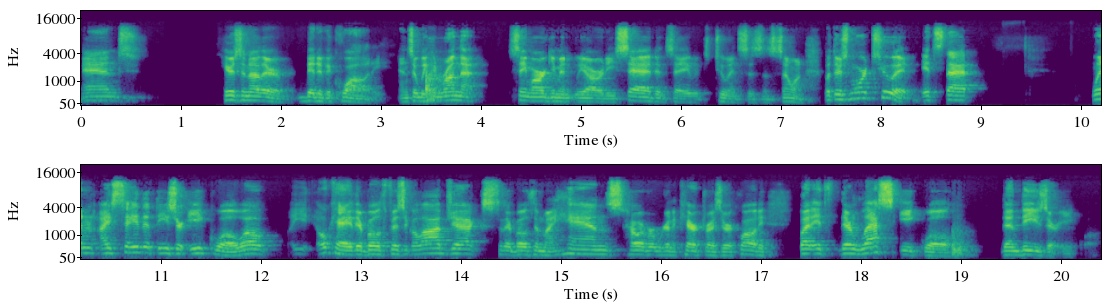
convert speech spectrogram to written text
and here's another bit of equality, and so we can run that same argument we already said and say it's two instances and so on. But there's more to it. It's that when I say that these are equal, well, okay, they're both physical objects, they're both in my hands, however we're going to characterize their equality, but it's, they're less equal than these are equal.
